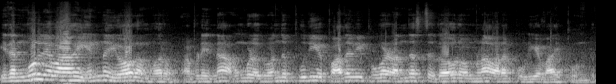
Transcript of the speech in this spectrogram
இதன் மூலியமாக என்ன யோகம் வரும் அப்படின்னா உங்களுக்கு வந்து புதிய பதவி புகழ் அந்தஸ்து கௌரவம்லாம் வரக்கூடிய வாய்ப்பு உண்டு.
